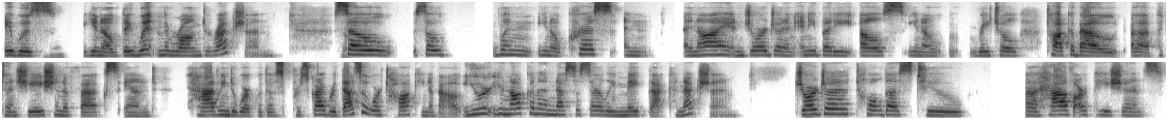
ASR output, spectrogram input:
It was, yeah. you know, they went in the wrong direction. So, so when, you know, Chris and and I and Georgia and anybody else, you know, Rachel, talk about uh, potentiation effects and having to work with a prescriber. That's what we're talking about. You're you're not going to necessarily make that connection. Georgia told us to uh, have our patients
